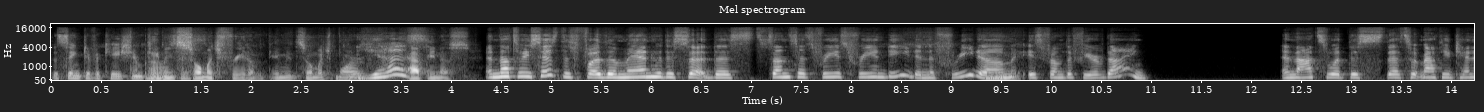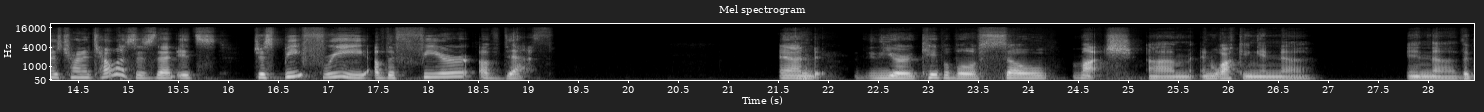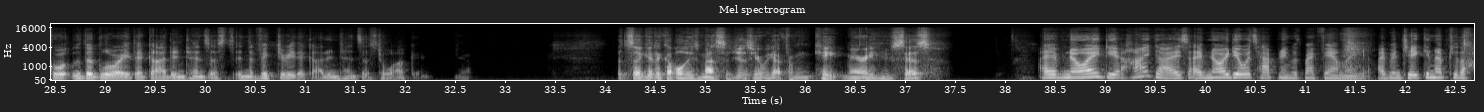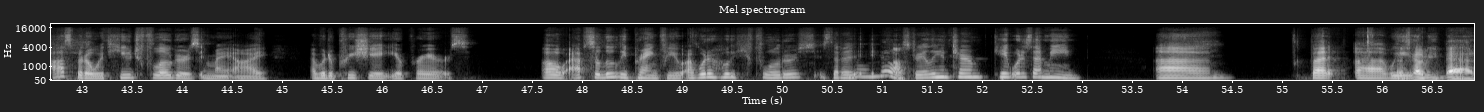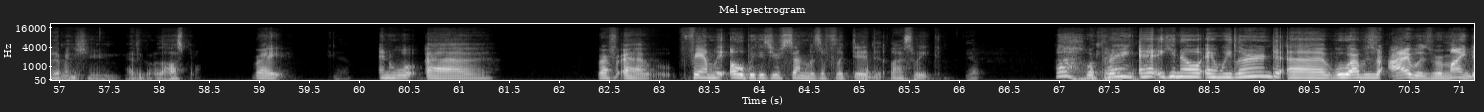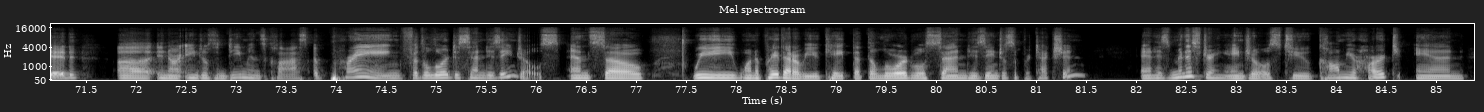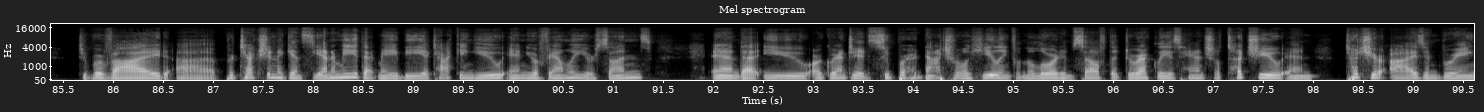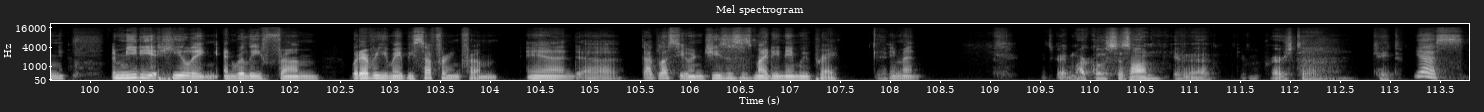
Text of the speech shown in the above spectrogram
The sanctification process. Gave me so much freedom. Gave me so much more yes. happiness. And that's what he says. This for the man who the su- the Son sets free is free indeed, and the freedom Mm. is from the fear of dying. And that's what this. That's what Matthew ten is trying to tell us: is that it's just be free of the fear of death, and you're capable of so much, um, and walking in uh, in uh, the glo- the glory that God intends us in the victory that God intends us to walk in. Yeah. Let's uh, get a couple of these messages here. We got from Kate Mary, who says, I have no idea. Hi, guys. I have no idea what's happening with my family. I've been taken up to the hospital with huge floaters in my eye. I would appreciate your prayers. Oh, absolutely praying for you. Uh, What are floaters? Is that an. Australian term? Kate, what does that mean? Um, but uh, we That's got to be bad. I mean, she had to go to the hospital. Right. Yeah. And uh, ref- uh, family. Oh, because your son was afflicted last week. Yep. Oh, we're One praying. after- eh, you know, and we learned. Uh, well, I was I was reminded uh, in our angels and demons class of praying for the Lord to send His angels, and so we want to pray that over you, Kate, that the Lord will send His angels of protection and His ministering angels to calm your heart and to provide uh, protection against the enemy that may be attacking you and your family, your sons, and that you are granted supernatural healing from the Lord Himself, that directly His hand shall touch you and touch your eyes and bring immediate healing and relief from whatever you may be suffering from. And uh, God bless you. In Jesus' mighty name we pray. Amen. Amen. It's great. Marcos is on. Giving, uh, giving prayers to Kate. Yes.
